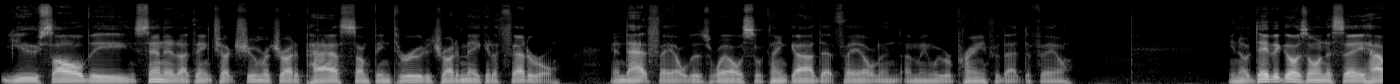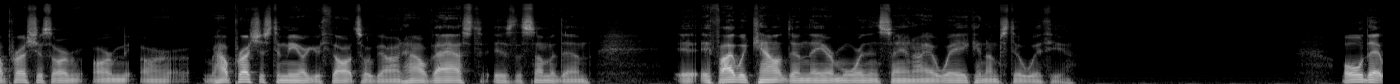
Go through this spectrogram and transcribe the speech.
you saw the Senate. I think Chuck Schumer try to pass something through to try to make it a federal, and that failed as well. So thank God that failed. And I mean, we were praying for that to fail. You know, David goes on to say, "How precious are are are how precious to me are your thoughts, O God. How vast is the sum of them. If I would count them, they are more than sand. I awake and I'm still with you. Oh, that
